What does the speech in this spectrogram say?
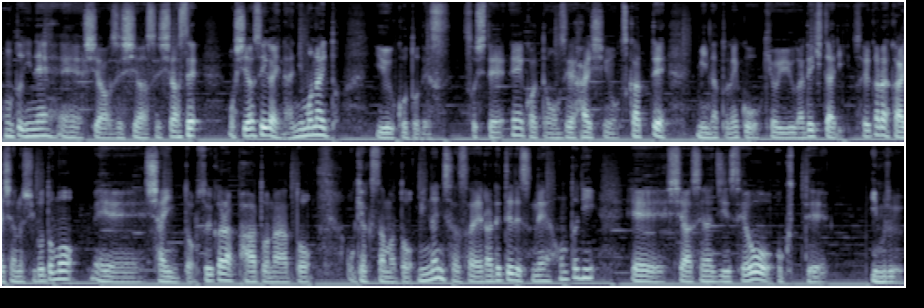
本当にね、えー、幸せ幸せ幸せもう幸せ以外何もないということですそして、ね、こうやって音声配信を使ってみんなとねこう共有ができたりそれから会社の仕事も、えー、社員とそれからパートナーとお客様とみんなに支えられてですね本当に、えー、幸せな人生を送っている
